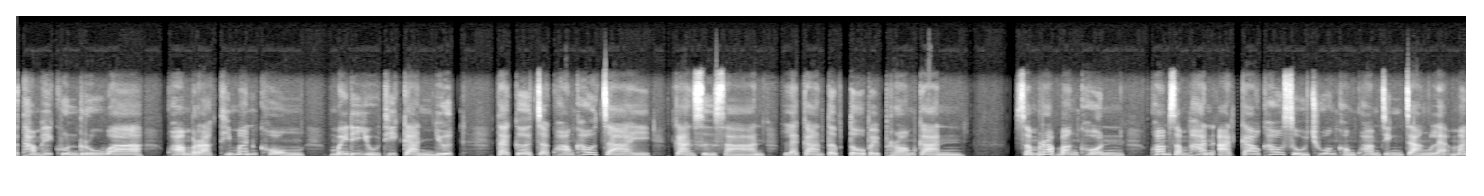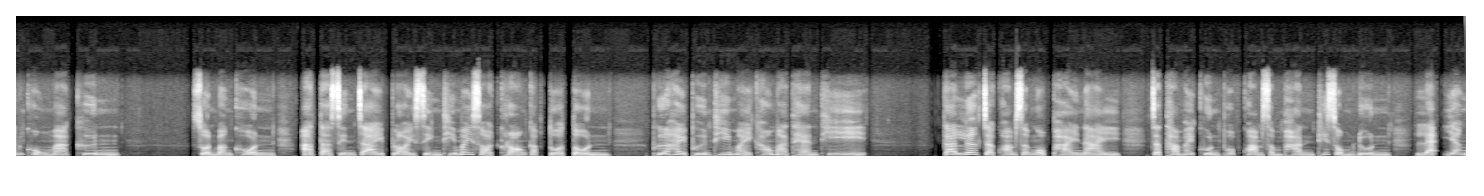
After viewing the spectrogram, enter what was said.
ะทำให้คุณรู้ว่า ความรักที่มั่นคง ไม่ได้อยู่ที่การยึด แต่เกิดจากความเข้าใจ การสื่อสาร และการเติบโตไปพร้อมกันสำหรับบางคน ความสัมพันธ์อาจก้าวเข้าสู่ช่วงของความจริงจังและมั่นคงมากขึ้น ส่วนบางคนอาจตัดสินใจปล่อยสิ่งที่ไม่สอดคล้องกับตัวตน เพื่อให้พื้นที่ใหม่เข้ามาแทนที่ การเลือกจากความสงบภายใน จะทำให้คุณพบความสัมพันธ์ที่สมดุลและยั่ง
